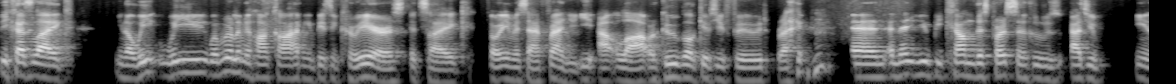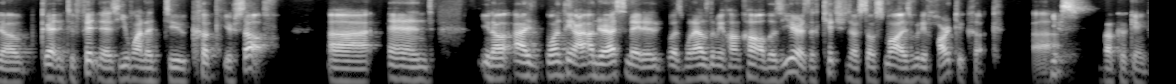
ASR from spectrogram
because like you know, we we when we were living in Hong Kong, having busy careers, it's like, or even San Fran, you eat out a lot, or Google gives you food, right? Mm-hmm. And and then you become this person who's as you you know get into fitness, you want to do cook yourself, uh, and you know, I one thing I underestimated was when I was living in Hong Kong all those years, the kitchens are so small, it's really hard to cook. Uh, yes. About cooking,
